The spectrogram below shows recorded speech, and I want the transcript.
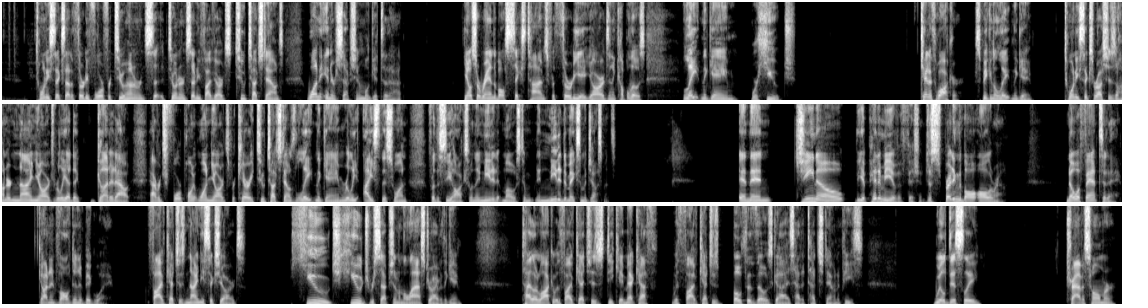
26 out of 34 for 200, 275 yards, two touchdowns, one interception. We'll get to that. He also ran the ball six times for 38 yards, and a couple of those late in the game were huge. Kenneth Walker, speaking of late in the game, 26 rushes, 109 yards, really had to gut it out. Averaged 4.1 yards per carry, two touchdowns late in the game, really iced this one for the Seahawks when they needed it most and, and needed to make some adjustments. And then Geno, the epitome of efficient, just spreading the ball all around. Noah Fant today got involved in a big way. Five catches, 96 yards. Huge, huge reception on the last drive of the game. Tyler Lockett with five catches, DK Metcalf with five catches. Both of those guys had a touchdown apiece. Will Dissly, Travis Homer,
